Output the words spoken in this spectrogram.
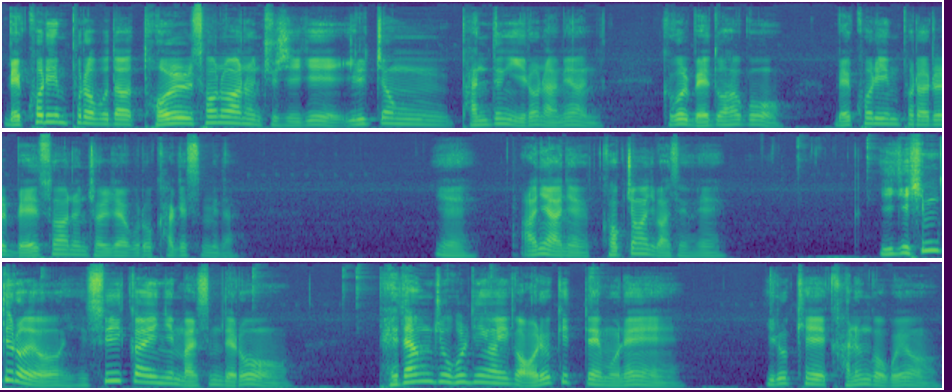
맥커리 인프라보다 덜 선호하는 주식이 일정 반등이 일어나면 그걸 매도하고 맥커리 인프라를 매수하는 전략으로 가겠습니다. 예. 아니 아니에요. 걱정하지 마세요. 예. 이게 힘들어요. 수익가이님 말씀대로 배당주 홀딩하기가 어렵기 때문에 이렇게 가는 거고요.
